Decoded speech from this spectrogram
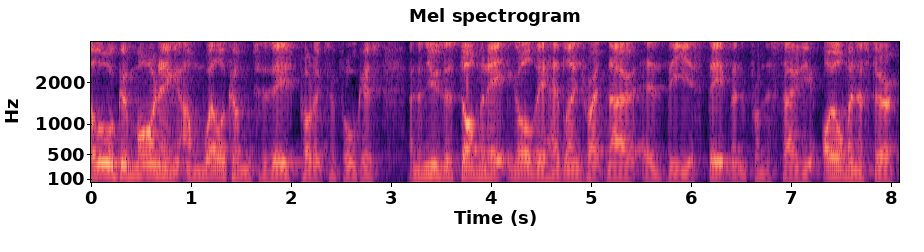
Hello, good morning, and welcome to today's Products in Focus. And the news that's dominating all the headlines right now is the statement from the Saudi oil minister,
